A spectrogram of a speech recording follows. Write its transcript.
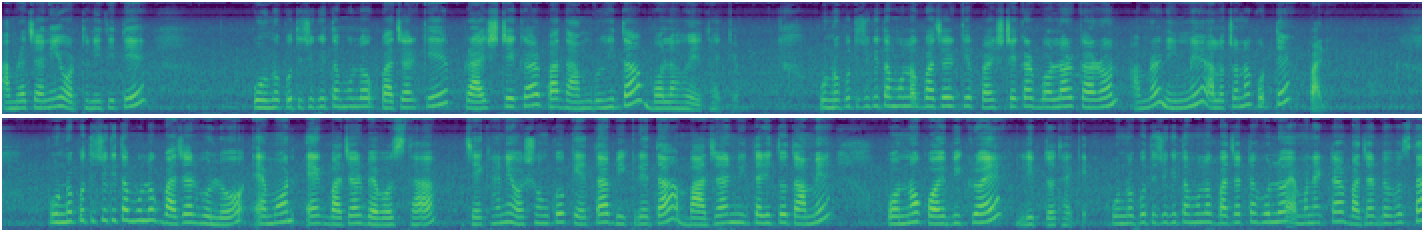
আমরা জানি অর্থনীতিতে পূর্ণ প্রতিযোগিতামূলক বাজারকে প্রাইস টেকার বা দাম গ্রহীতা বলা হয়ে থাকে। পূর্ণ প্রতিযোগিতামূলক বাজারকে প্রাইস টেকার বলার কারণ আমরা নিম্নে আলোচনা করতে পারি। পূর্ণ প্রতিযোগিতামূলক বাজার হলো এমন এক বাজার ব্যবস্থা যেখানে অসংখ্য ক্রেতা, বিক্রেতা বাজার নির্ধারিত দামে পণ্য ক্রয় বিক্রয়ে লিপ্ত থাকে। পূর্ণ প্রতিযোগিতামূলক বাজারটা হলো এমন একটা বাজার ব্যবস্থা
